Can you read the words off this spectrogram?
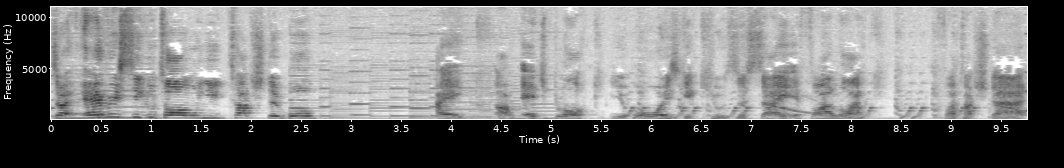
So every single time when you touch the wall, a um edge block, you always get killed. So say if I like, if I touch that.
